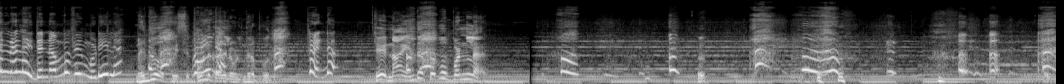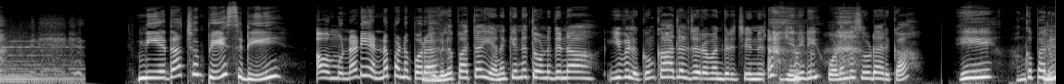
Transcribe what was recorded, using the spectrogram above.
என்னால இதை நம்பவே முடியல. மெதுவா பேசி பொண்ணு காதுல விழுந்துற போகுது வேண்டாம். ஏய் நான் எந்த தப்பும் பண்ணல. நீ ஏதாச்சும் பேசுடி. அவன் முன்னாடி என்ன பண்ண போற? இவளை பார்த்தா எனக்கு என்ன தோணுதுன்னா இவளுக்கும் காதல் ஜுரம் வந்துருச்சுன்னு. என்னடி உடம்பு சூடா இருக்கா? ஏ அங்க பாரு.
